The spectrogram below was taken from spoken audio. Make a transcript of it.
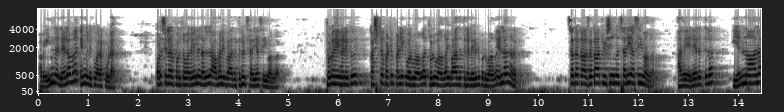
அப்ப இந்த நிலைமை எங்களுக்கு வரக்கூடாது. ஒரு சிலரை பொறுத்தவரையில நல்ல அமல் இபாதத்துகள் சரியா செய்வாங்க. தொழுகைகளுக்கு கஷ்டப்பட்டு பள்ளிக்கு வருவாங்க தொழுவாங்க இபாதத்துகளில் ஈடுபடுவாங்க எல்லாம் நடக்கும். சதக்கா சகாத் விஷயங்கள் சரியா செய்வாங்க. அதே நேரத்துல என்னால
